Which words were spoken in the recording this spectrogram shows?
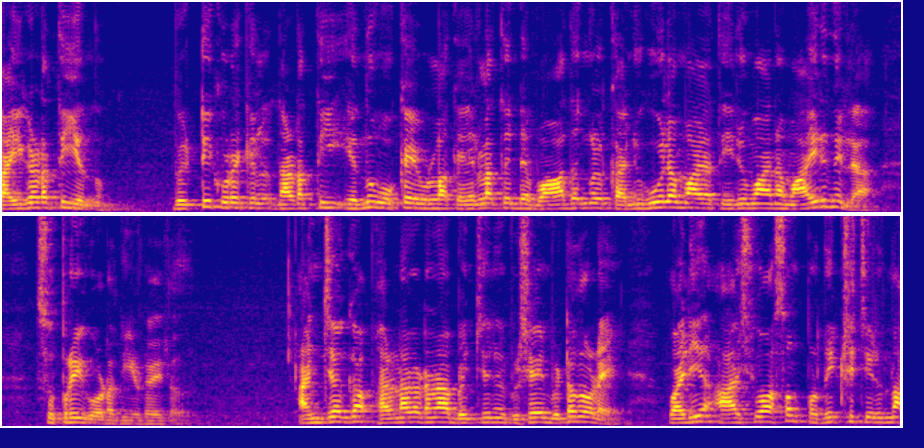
കൈകടത്തിയെന്നും വെട്ടിക്കുറയ്ക്കൽ നടത്തി എന്നുമൊക്കെയുള്ള കേരളത്തിന്റെ വാദങ്ങൾക്ക് അനുകൂലമായ തീരുമാനമായിരുന്നില്ല സുപ്രീം കോടതിയുടേത് അഞ്ചംഗ ഭരണഘടനാ ബെഞ്ചിന് വിഷയം വിട്ടതോടെ വലിയ ആശ്വാസം പ്രതീക്ഷിച്ചിരുന്ന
